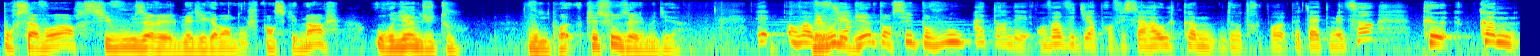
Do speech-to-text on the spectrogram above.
pour savoir si vous avez le médicament dont je pense qu'il marche ou rien du tout. Qu'est-ce que vous allez me dire? On va Mais vous, voulez bien penser pour vous Attendez, on va vous dire, professeur Raoul, comme d'autres peut-être médecins, que comme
